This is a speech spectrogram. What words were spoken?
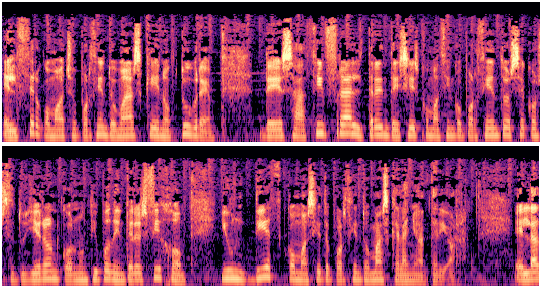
el 0,8% más que en octubre. De esa cifra, el 36,5% se constituyeron con un tipo de interés fijo y un 10,7% más que el año anterior. El dato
